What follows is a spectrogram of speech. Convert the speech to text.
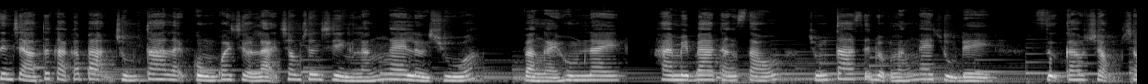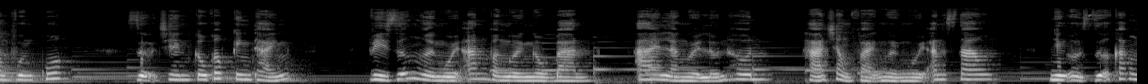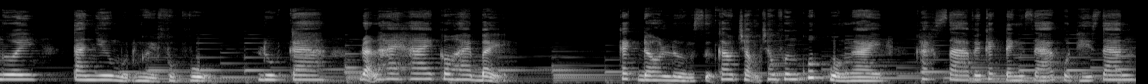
Xin chào tất cả các bạn, chúng ta lại cùng quay trở lại trong chương trình Lắng nghe lời Chúa. Và ngày hôm nay, 23 tháng 6, chúng ta sẽ được lắng nghe chủ đề Sự cao trọng trong vương quốc dựa trên câu gốc kinh thánh. Vì giữa người ngồi ăn và người ngầu bàn, ai là người lớn hơn, há chẳng phải người ngồi ăn sao? Nhưng ở giữa các ngươi, ta như một người phục vụ. Luca, đoạn 22 câu 27 cách đo lường sự cao trọng trong vương quốc của ngài khác xa với cách đánh giá của thế gian.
